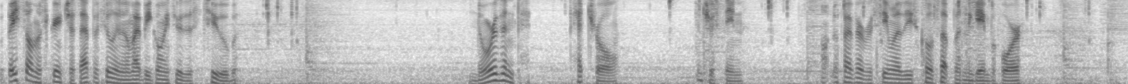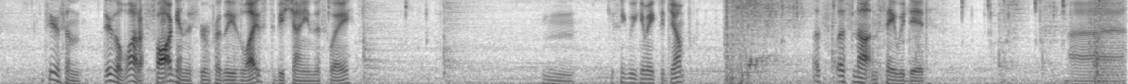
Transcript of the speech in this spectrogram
But based on the screenshots, I have a feeling we might be going through this tube. Northern Pe Petrol. Interesting. I don't know if I've ever seen one of these close up in the game before. There's some- there's a lot of fog in this room for these lights to be shining this way. Hmm. Do you think we can make the jump? Let's- let's not and say we did. Uh...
